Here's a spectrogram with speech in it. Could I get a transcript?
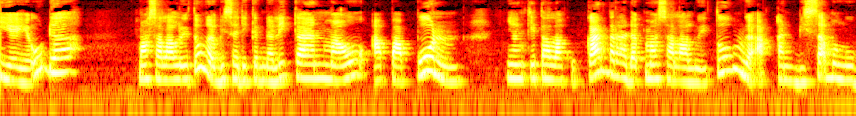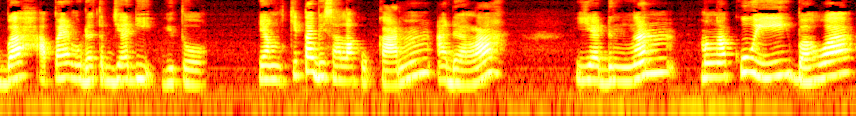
ya ya udah, masa lalu itu nggak bisa dikendalikan. Mau apa pun yang kita lakukan terhadap masa lalu itu nggak akan bisa mengubah apa yang udah terjadi gitu. Yang kita bisa lakukan adalah ya dengan mengakui bahwa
